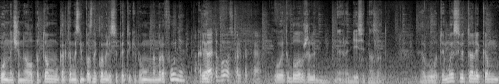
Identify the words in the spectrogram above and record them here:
Он начинал. Потом как-то мы с ним познакомились, опять-таки, по-моему, на марафоне. А когда Я- это было? Сколько ты? О, это было уже лет, наверное, 10 назад. Вот. И мы с Виталиком,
